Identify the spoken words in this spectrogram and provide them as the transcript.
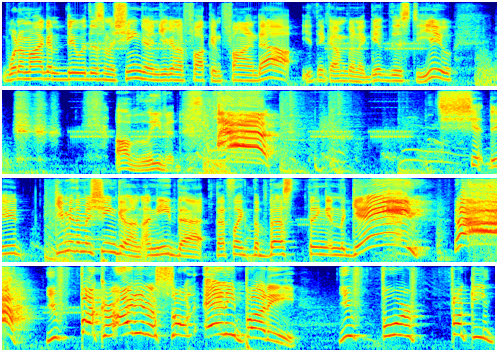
What am I gonna do with this machine gun? You're gonna fucking find out. You think I'm gonna give this to you? I'll believe it. Ah! Shit, dude. Give me the machine gun. I need that. That's like the best thing in the game! Ah! You fucker! I didn't assault anybody! You four fucking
